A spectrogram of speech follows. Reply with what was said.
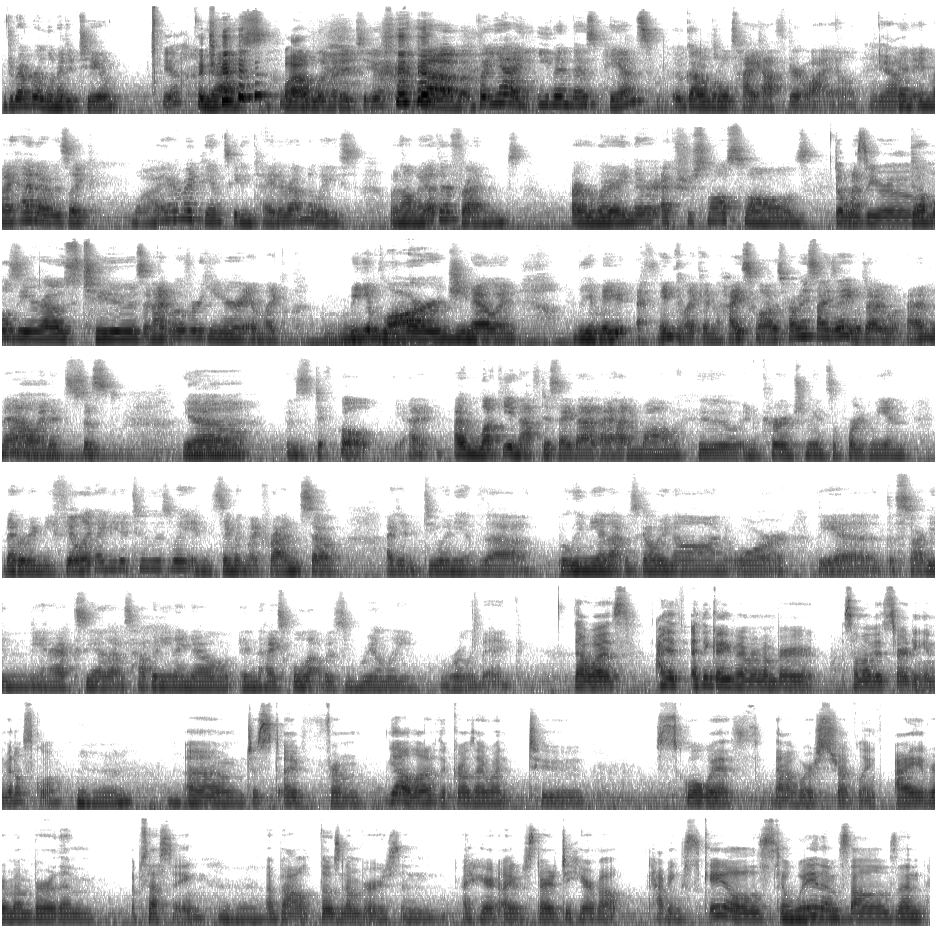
do you remember Limited Too? Yeah. I do. Yes, Wow. love Limited Too. um, but yeah, even those pants got a little tight after a while. yeah. And in my head, I was like, why are my pants getting tight around the waist when all my other friends are wearing their extra small smalls, Double zero. double zeros, twos, and I'm over here in like medium large, you know, and we maybe I think like in high school I was probably size eight, which I am now, and it's just you Yeah. know it was difficult. I, I'm lucky enough to say that I had a mom who encouraged me and supported me and never made me feel like I needed to lose weight, and same with my friends. So I didn't do any of the bulimia that was going on or the uh, the starving, the anorexia that was happening. I know in high school that was really really big. That was. I, I think I even remember some of it starting in middle school. Mm-hmm. Um, just I from yeah, a lot of the girls I went to school with that were struggling. I remember them obsessing mm-hmm. about those numbers, and I hear I started to hear about having scales to weigh Mhm. themselves, and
